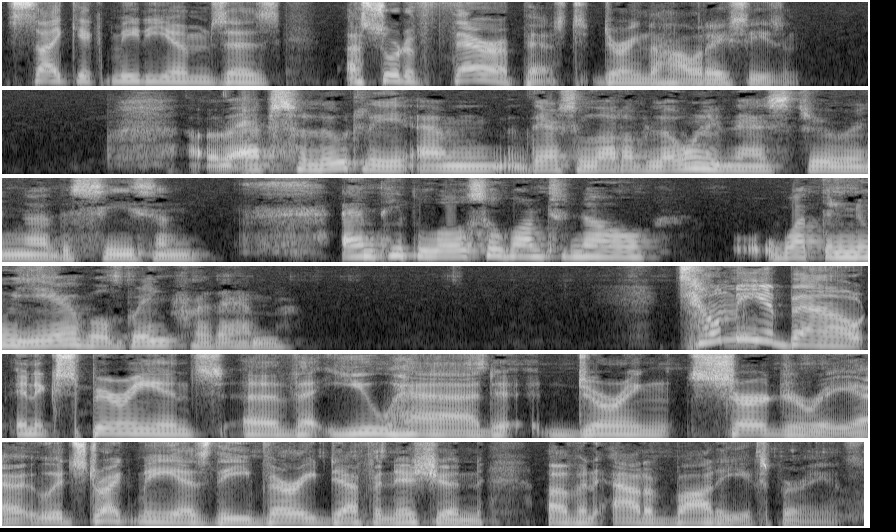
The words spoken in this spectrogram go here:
psychic mediums as a sort of therapist during the holiday season? Uh, absolutely. Um, there's a lot of loneliness during uh, the season. And people also want to know what the new year will bring for them. Tell me about an experience uh, that you had during surgery. Uh, it would strike me as the very definition of an out of body experience.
